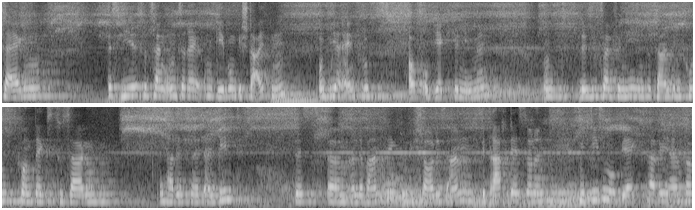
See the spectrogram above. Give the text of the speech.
zeigen, dass wir sozusagen unsere Umgebung gestalten und wir Einfluss auf Objekte nehmen. Und das ist halt für mich interessant im Kunstkontext zu sagen, ich habe jetzt nicht ein Bild, das ähm, an der Wand hängt und ich schaue das an und betrachte es, sondern mit diesem Objekt habe ich einfach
